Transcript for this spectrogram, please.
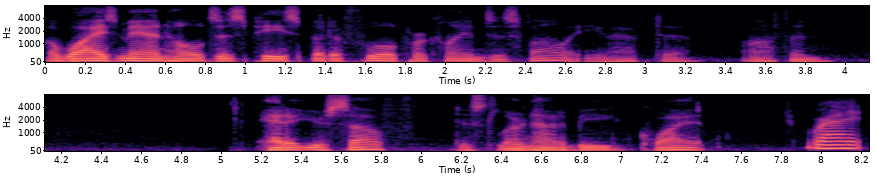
a wise man holds his peace, but a fool proclaims his folly. You have to often edit yourself. Just learn how to be quiet. Right.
